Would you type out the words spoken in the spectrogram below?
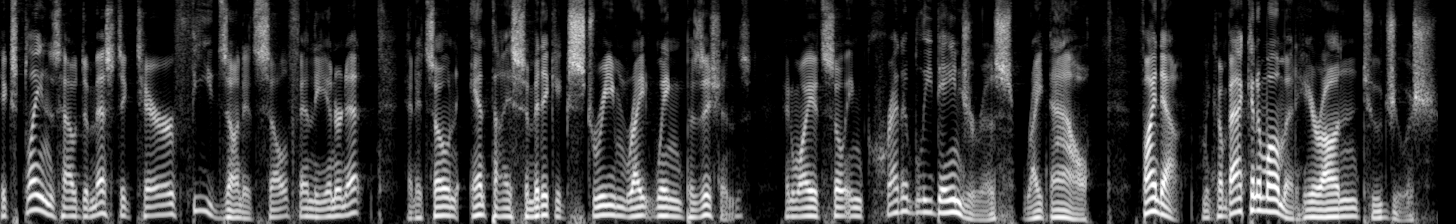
explains how domestic terror feeds on itself and the internet and its own anti Semitic extreme right wing positions, and why it's so incredibly dangerous right now. Find out when we come back in a moment here on Too Jewish.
